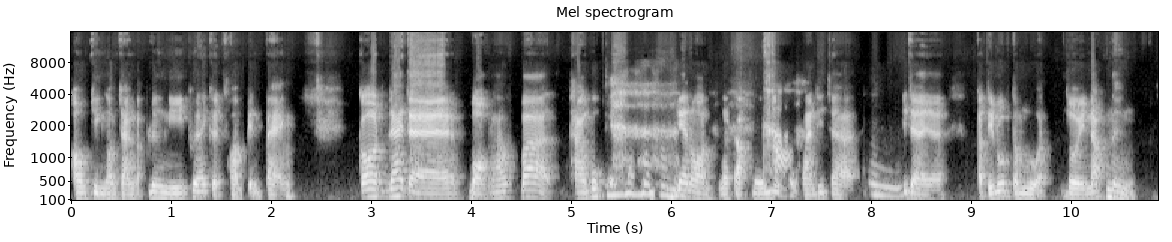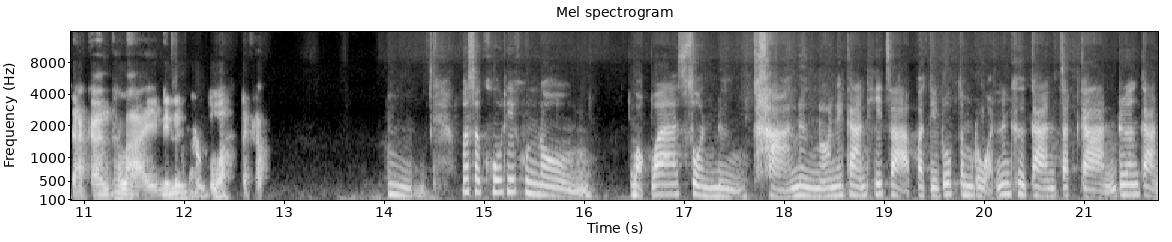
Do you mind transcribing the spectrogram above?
เอาจริงเอาจังกับเรื่องนี้เพื่อให้เกิดความเปลี่ยนแปลง ก็ได้แต่บอกแล้วว่าทางพวกแน่นอนนะครับในเรื่องของการที่จะที่จะปฏิรูปตำรวจโดยนับหนึ่งจากการทลายในเรื่องของตัวนะครับเมื่อสักครู่ที่คุณโนม บอกว่าส่วนหนึ่งขาหนึ่งเนาะในการที่จะปฏิรูปตำรวจนั่นคือการจัดการเรื่องการ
